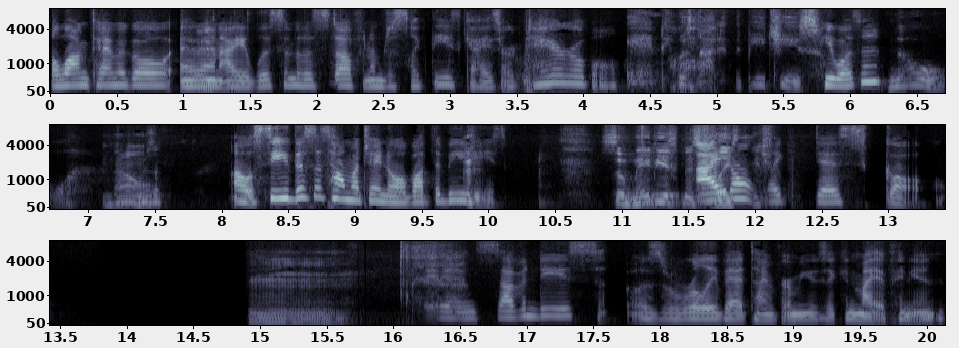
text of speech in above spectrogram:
a long time ago, and then I listened to the stuff, and I'm just like, these guys are terrible. Andy was not in the Bee Gees. He wasn't. No. No. was a- Oh, see, this is how much I know about the Bee Gees. So maybe it's misplaced. I don't like disco. Hmm. In 70s was a really bad time for music, in my opinion,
